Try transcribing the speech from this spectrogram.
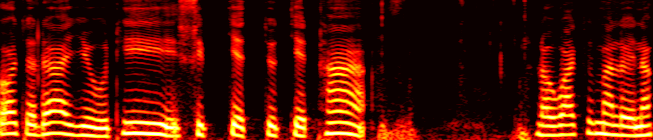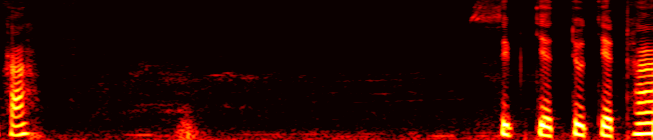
ก็จะได้อยู่ที่สิบเจ็ดจุดเจ็ดห้าเราวัดขึ้นมาเลยนะคะสิบเจ็ดจุดเจ็ดห้า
